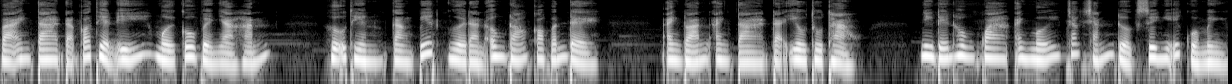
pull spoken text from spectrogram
và anh ta đã có thiện ý mời cô về nhà hắn. Hữu Thiên càng biết người đàn ông đó có vấn đề. Anh đoán anh ta đã yêu Thu Thảo. Nhưng đến hôm qua anh mới chắc chắn được suy nghĩ của mình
